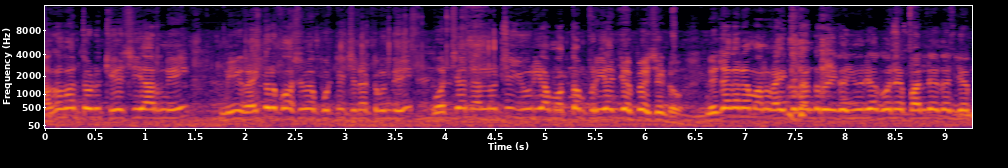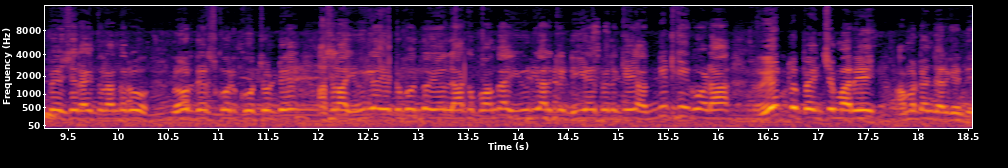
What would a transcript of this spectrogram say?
భగవంతుడు కేసీఆర్ని మీ రైతుల కోసమే పుట్టించినట్టుంది వచ్చే నెల నుంచి యూరియా మొత్తం ఫ్రీ అని చెప్పేసిండు. నిజంగానే మన రైతులందరూ ఇక యూరియా కొనే పని లేదని చెప్పేసి రైతులందరూ నోరు తెరుచుకొని కూర్చుంటే అసలు ఆ యూరియా ఎట్టుకుందో ఏం లేకపోగా యూరియాలకి డిఐపీలకి అన్నిటికీ కూడా రేట్లు పెంచి మరి అమ్మటం జరిగింది.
